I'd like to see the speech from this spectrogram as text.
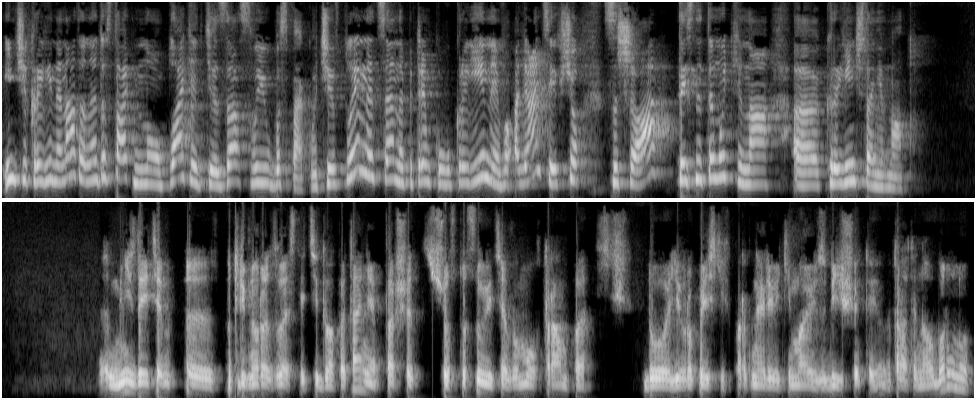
інші країни НАТО недостатньо платять за свою безпеку? Чи вплине це на підтримку України в альянсі, якщо США тиснетимуть на е, країн-членів НАТО? Мені здається, е, потрібно розвести ці два питання. Перше, що стосується вимог Трампа до європейських партнерів, які мають збільшити витрати на оборону,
